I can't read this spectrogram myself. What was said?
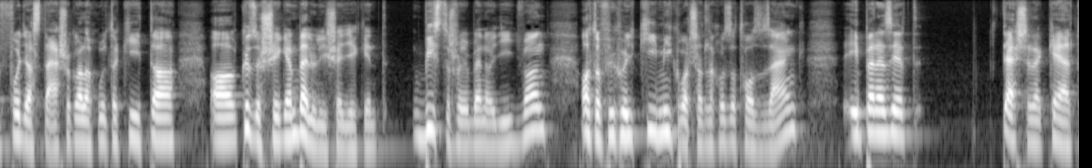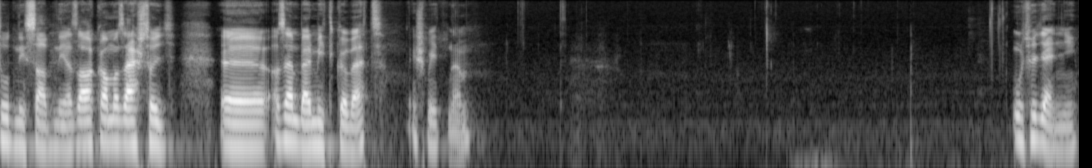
fogyasztások alakultak ki itt a, a közösségen belül is egyébként. Biztos vagyok benne, hogy így van. Attól függ, hogy ki mikor csatlakozott hozzánk. Éppen ezért testre kell tudni szabni az alkalmazást, hogy az ember mit követ, és mit nem. Úgyhogy ennyi.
